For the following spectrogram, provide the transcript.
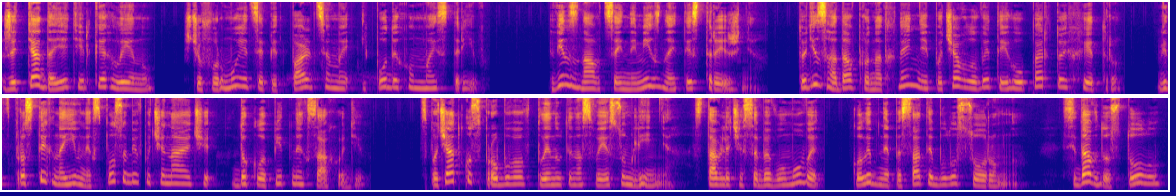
Життя дає тільки глину, що формується під пальцями і подихом майстрів. Він знав це й не міг знайти стрижня. Тоді згадав про натхнення і почав ловити його уперто й хитро, від простих наївних способів починаючи до клопітних заходів. Спочатку спробував вплинути на своє сумління, ставлячи себе в умови, коли б не писати було соромно. Сідав до столу,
